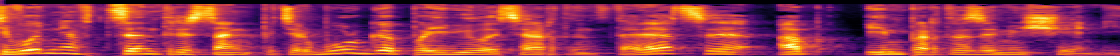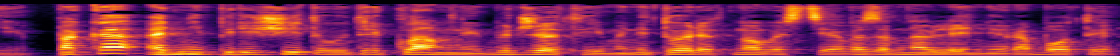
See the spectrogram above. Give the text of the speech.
Сегодня в центре Санкт-Петербурга появилась арт-инсталляция об импортозамещении. Пока одни пересчитывают рекламные бюджеты и мониторят новости о возобновлении работы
